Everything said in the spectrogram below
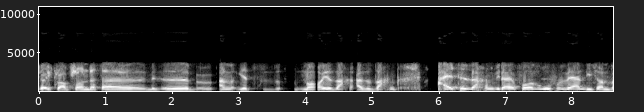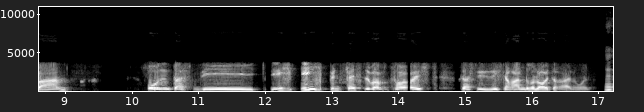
Ja, ich glaube schon, dass da mit, äh, an, jetzt neue Sachen, also Sachen, alte Sachen wieder hervorgerufen werden, die schon waren. Und dass die, ich, ich bin fest überzeugt, dass die sich noch andere Leute reinholen. Hm?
